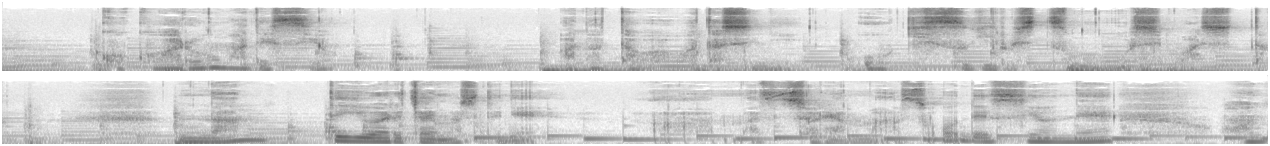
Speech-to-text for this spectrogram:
「ここはローマですよ。あなたは私に大きすぎる質問をしました」なんて言われちゃいましてね。あまあそりゃまあそうですよね。本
